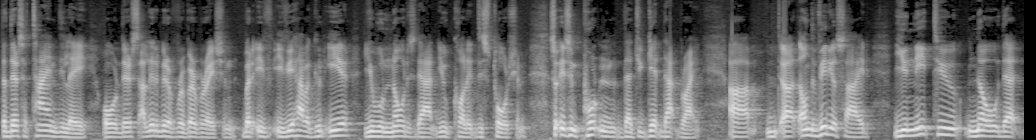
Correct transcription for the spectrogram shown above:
that there's a time delay or there's a little bit of reverberation. But if, if you have a good ear, you will notice that. You call it distortion. So it's important that you get that right. Uh, uh, on the video side, you need to know that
